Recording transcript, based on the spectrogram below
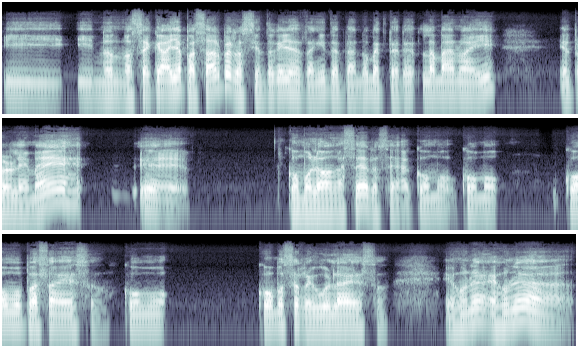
Y, no, sé qué vaya a pasar, pero siento que ellos están intentando meter la mano ahí. El problema es eh, cómo lo van a hacer, o sea, cómo, cómo, cómo pasa eso, cómo, cómo se regula eso. Es una, es una,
